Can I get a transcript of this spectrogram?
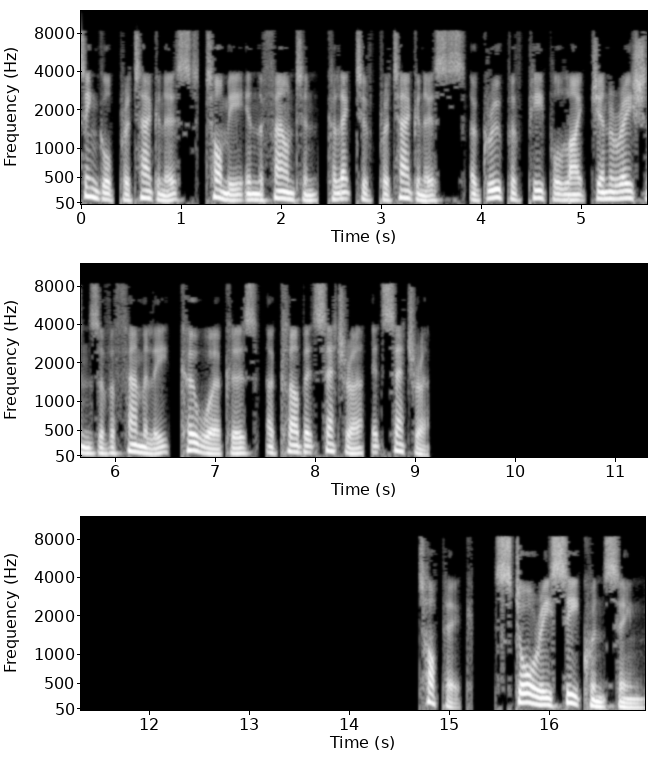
single protagonist Tommy in the Fountain, collective protagonists a group of people like generations of a family, co-workers, a club etc., etc. Story sequencing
